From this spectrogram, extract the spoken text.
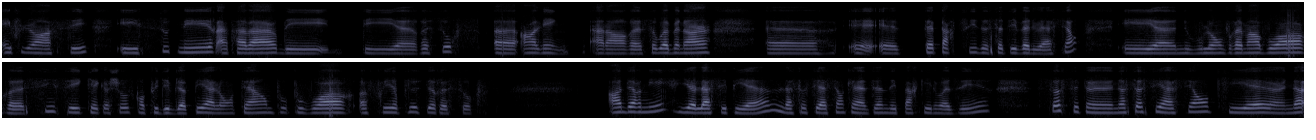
influencer et soutenir à travers des, des ressources euh, en ligne. Alors, euh, ce webinaire euh, fait partie de cette évaluation et nous voulons vraiment voir si c'est quelque chose qu'on peut développer à long terme pour pouvoir offrir plus de ressources. En dernier, il y a l'ACPL, l'Association canadienne des parcs et loisirs. Ça, c'est une association qui est un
